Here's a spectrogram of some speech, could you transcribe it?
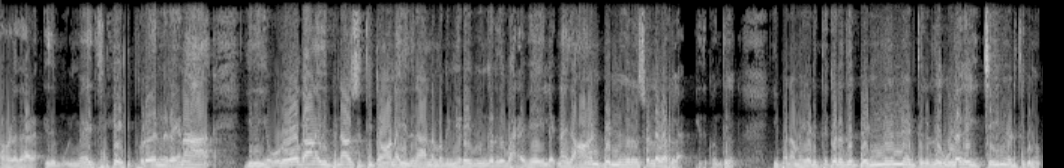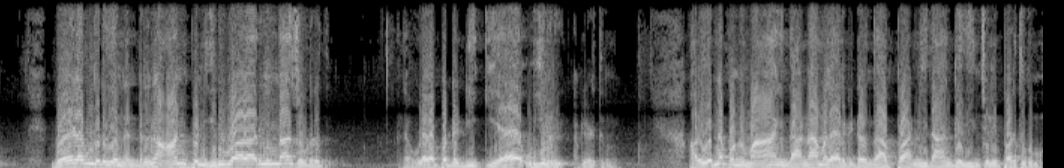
அவ்வளோதான் இது உண்மையை தேடி புறநிலை ஏன்னா இது எவ்வளோ காலம் இது பின்னால் சுற்றிட்டோம்னா இதனால் நமக்கு நிறைவுங்கிறது வரவே இல்லை. நான் இது ஆண் பெண்ணுங்கிறது சொல்ல வரல. இதுக்கு வந்து இப்போ நம்ம எடுத்துக்கிறது பெண்ணுன்னு எடுத்துக்கிறது உலக இச்சைன்னு எடுத்துக்கணும். வேளம்ங்கிறது என்னன்றது ஆண் பெண் இருவாரையும் தான் சொல்கிறது அந்த உலகப்பட்ட நீக்கிய உயிர் அப்படி எடுத்துக்கணும். அவ என்ன பண்ணுமா? இந்த அண்ணாமலையார்கிட்ட வந்து அப்பா நீ தான் கதின்னு சொல்லி படுத்துக்குமோ?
